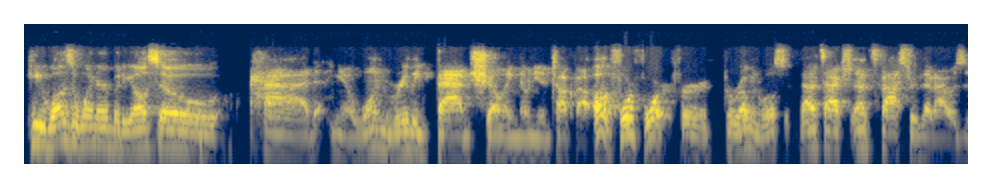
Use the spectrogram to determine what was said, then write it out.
he was a winner, but he also had you know one really bad showing that we need to talk about. Oh, four four for for Roman Wilson. That's actually that's faster than I was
